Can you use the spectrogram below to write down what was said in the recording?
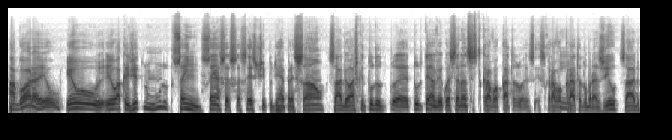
Agora, eu, eu, eu acredito num mundo sem, sem essa- esse tipo de repressão, sabe? Eu acho que tudo, tudo tem a ver com essa herança escravocrata do, escravocrata do Brasil, sabe?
